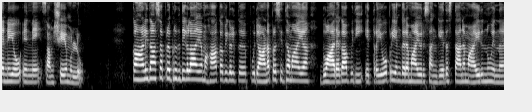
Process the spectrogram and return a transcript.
തന്നെയോ എന്നേ സംശയമുള്ളൂ. കാളിദാസ പ്രഭൃതികളായ മഹാകവികൾക്ക് പുരാണപ്രസിദ്ധമായ ദ്വാരകാപുരി എത്രയോ പ്രിയങ്കരമായ ഒരു സങ്കേതസ്ഥാനമായിരുന്നു എന്ന്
